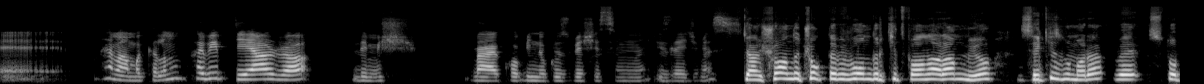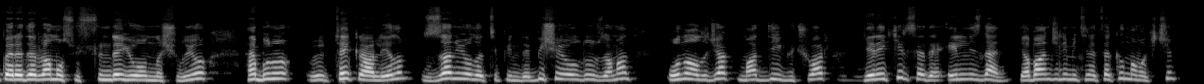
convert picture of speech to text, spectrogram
E, hemen bakalım. Habib Diarra demiş. Berko 1905 isimli izleyicimiz. Yani şu anda çok da bir wonderkid falan aranmıyor. 8 numara ve stopere de Ramos üstünde yoğunlaşılıyor. Ha bunu e, tekrarlayalım. Zaniola tipinde bir şey olduğu zaman onu alacak maddi güç var. Hı hı. Gerekirse de elinizden yabancı limitine takılmamak için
